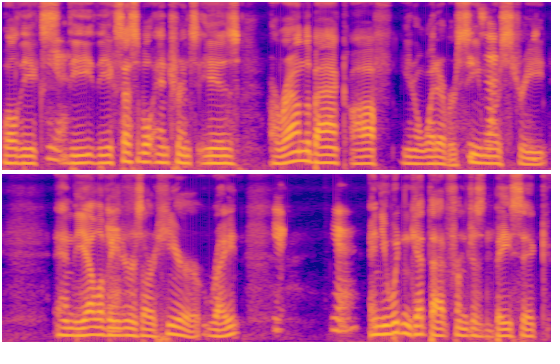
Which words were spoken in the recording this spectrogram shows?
well the ex- Yeah. the the accessible entrance is around the back off you know whatever seymour Exactly. street and the elevators are here right Yeah. Yeah. and you wouldn't get that from just basic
